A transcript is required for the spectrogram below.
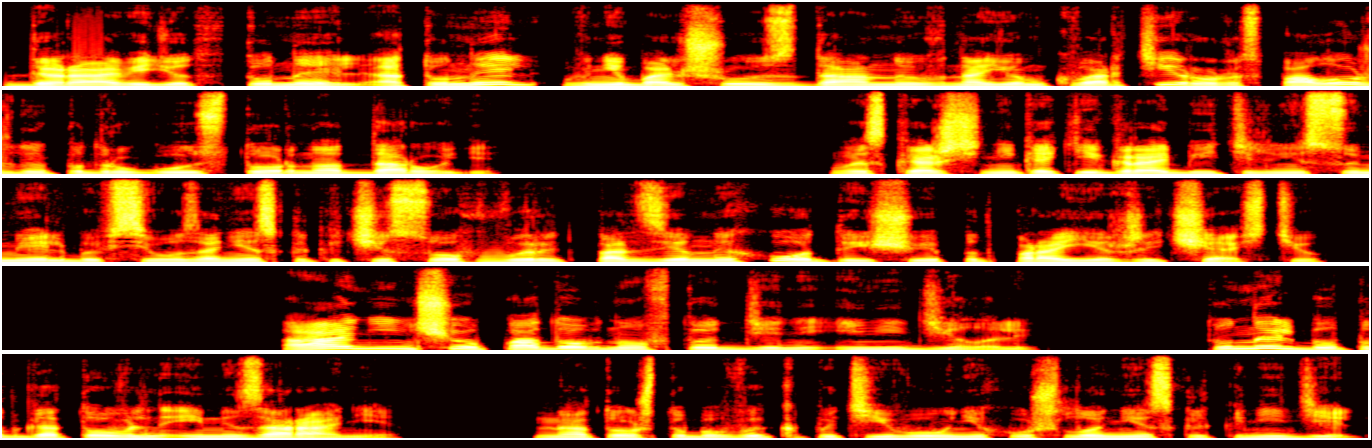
Дыра ведет в туннель, а туннель — в небольшую сданную в наем квартиру, расположенную по другую сторону от дороги. Вы скажете, никакие грабители не сумели бы всего за несколько часов вырыть подземный ход, да еще и под проезжей частью. А они ничего подобного в тот день и не делали. Туннель был подготовлен ими заранее. На то, чтобы выкопать его, у них ушло несколько недель.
